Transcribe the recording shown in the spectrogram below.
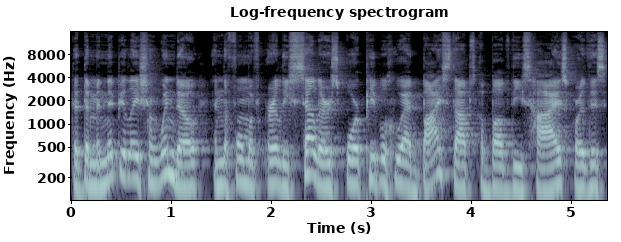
that the manipulation window in the form of early sellers or people who had buy stops above these highs or this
